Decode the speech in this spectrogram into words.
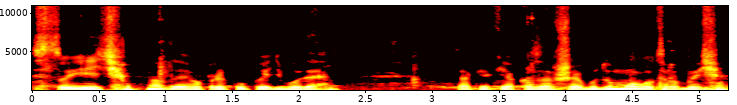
стоїть, треба його прикупити буде. Так як я казав, що я буду молот робити,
